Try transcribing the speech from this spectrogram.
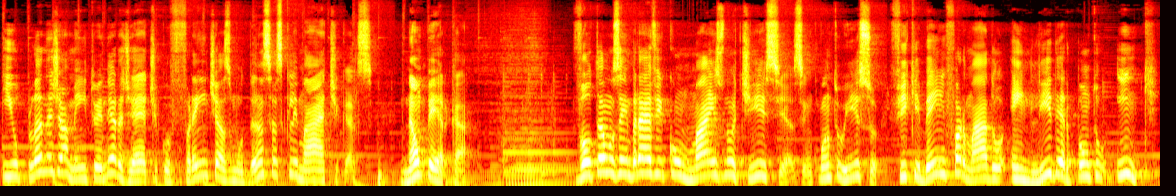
e o planejamento energético frente às mudanças climáticas. Não perca! Voltamos em breve com mais notícias. Enquanto isso, fique bem informado em leader.inc.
